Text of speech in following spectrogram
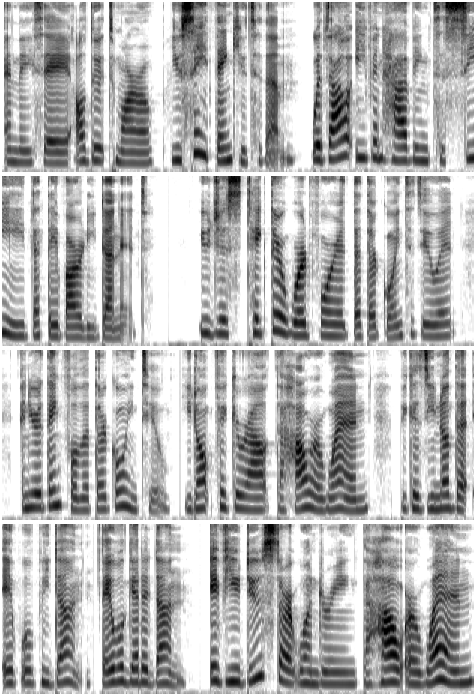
and they say, I'll do it tomorrow, you say thank you to them without even having to see that they've already done it. You just take their word for it that they're going to do it and you're thankful that they're going to. You don't figure out the how or when because you know that it will be done. They will get it done. If you do start wondering the how or when,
